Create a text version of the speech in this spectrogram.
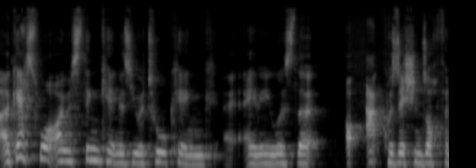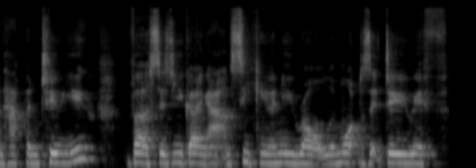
I guess what I was thinking as you were talking, Amy, was that acquisitions often happen to you versus you going out and seeking a new role. And what does it do if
